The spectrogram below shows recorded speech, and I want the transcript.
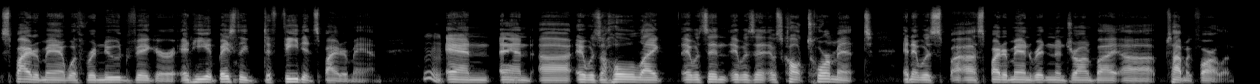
Spider Man with renewed vigor, and he basically defeated Spider Man. Hmm. And and uh, it was a whole like it was in it was it was called Torment, and it was uh, Spider Man written and drawn by uh, Todd McFarlane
